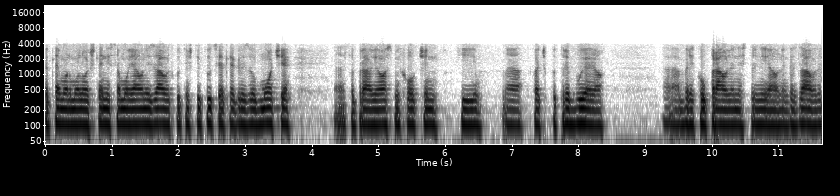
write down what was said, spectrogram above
Ker tle moramo ločiti, ni samo javni zavod kot inštitucija, tle gre za območje, se pravi osmih občin, ki pač potrebujejo breko upravljanje strani javnega zavoda,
